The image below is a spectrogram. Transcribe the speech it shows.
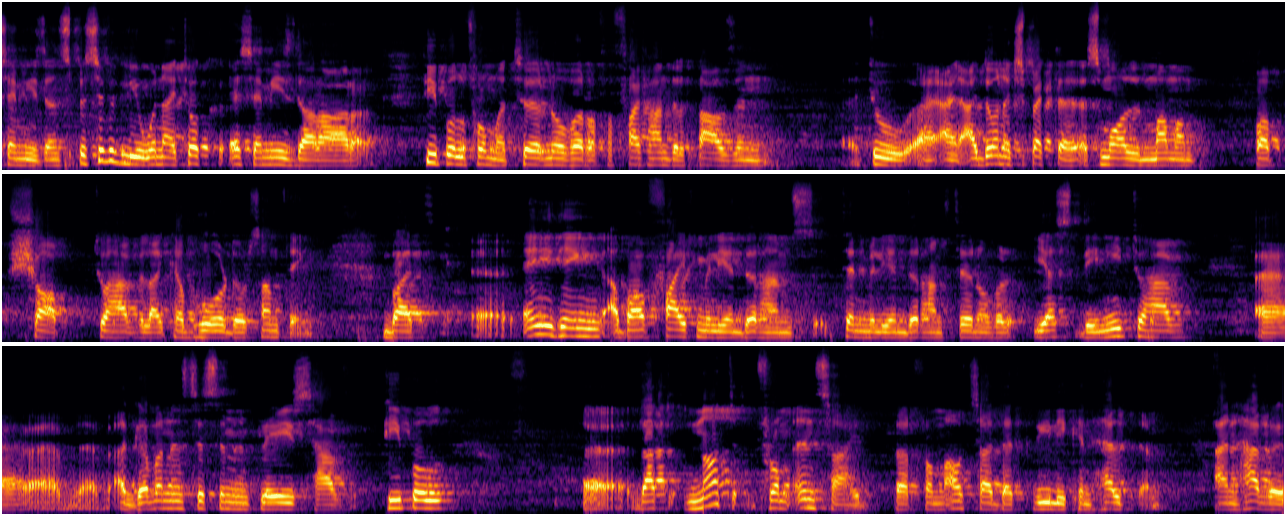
SMEs, and specifically when I talk SMEs, there are people from a turnover of 500,000 to, I, I don't expect a, a small mom and pop shop to have like a board or something. But uh, anything above 5 million dirhams, 10 million dirhams turnover, yes, they need to have uh, a governance system in place, have people uh, that not from inside, but from outside that really can help them and have a,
